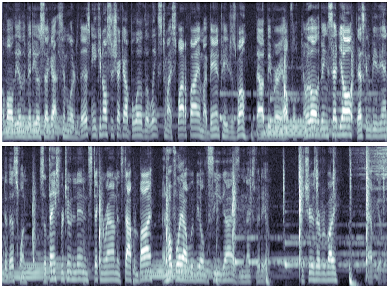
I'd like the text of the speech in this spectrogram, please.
of all the other videos I got similar to this. And you can also check out below the links to my Spotify and my band page as well. That would be very helpful. And with all that being said, y'all, that's going to be the end of this one. So thanks for tuning in and sticking around and stopping by. And hopefully I will be able to see you guys in the next video. So cheers, everybody. Have a good one.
